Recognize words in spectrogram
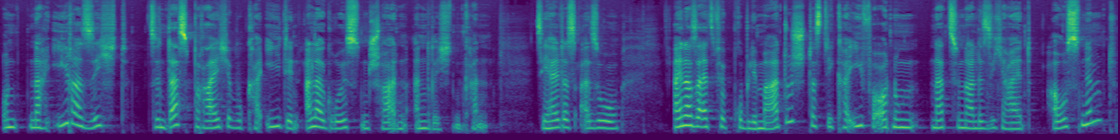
und nach ihrer Sicht sind das Bereiche, wo KI den allergrößten Schaden anrichten kann. Sie hält das also einerseits für problematisch, dass die KI-Verordnung nationale Sicherheit ausnimmt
